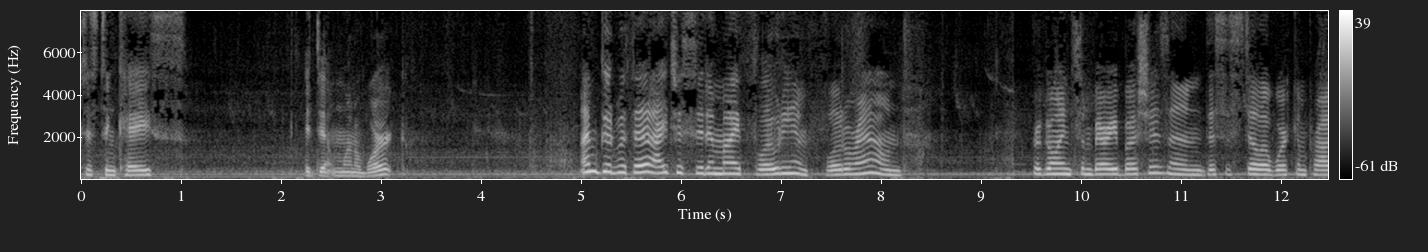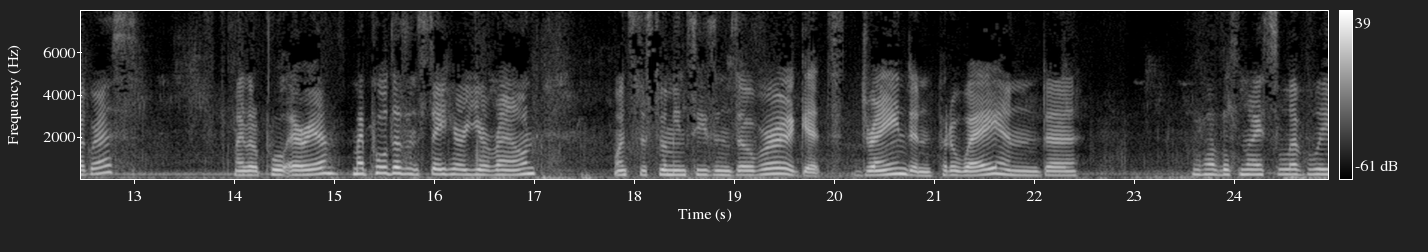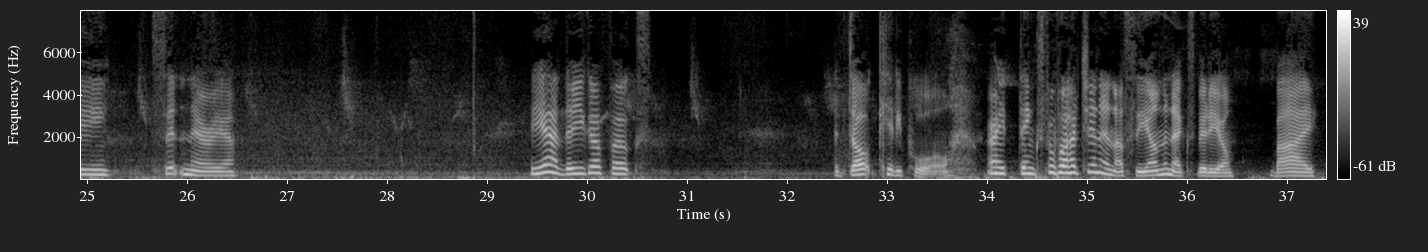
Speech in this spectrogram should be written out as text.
just in case it didn't want to work I'm good with it I just sit in my floaty and float around we're going some berry bushes and this is still a work in progress. My little pool area. My pool doesn't stay here year round. Once the swimming season's over, it gets drained and put away and uh, we have this nice lovely sitting area. Yeah, there you go folks. Adult kiddie pool. Alright, thanks for watching and I'll see you on the next video. Bye.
